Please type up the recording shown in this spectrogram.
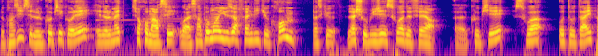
le principe c'est de le copier-coller et de le mettre sur Chrome. Alors c'est voilà, c'est un peu moins user-friendly que Chrome, parce que là je suis obligé soit de faire euh, copier, soit auto-type.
